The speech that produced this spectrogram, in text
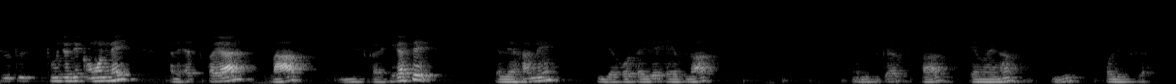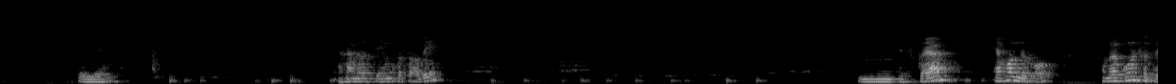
টু টু যদি কমন নেই, তাহলে স্কোয়ার প্লাস বি স্কোয়ার ঠিক আছে? তাহলে এখানে দেখো তাহলে A plus whole square plus A minus B whole square তাহলে এখানেও সেম কত হবে? স্কোয়ার এখন দেখো, আমরা কোন সূত্র,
